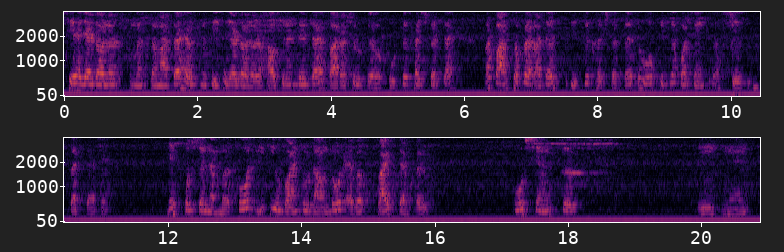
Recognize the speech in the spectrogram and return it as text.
छः हज़ार डॉलर मंथ कमाता है उसमें से एक हज़ार डॉलर हाउस रेंट देता है बारह सौ रुपये वो फ़ूड पे खर्च करता है और पाँच सौ पर अदर्स चीज़ पे खर्च करता है तो वो कितने परसेंट का सेविंग करता है Next question number 4. If you want to download above 5 sample questions, एक मिनट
